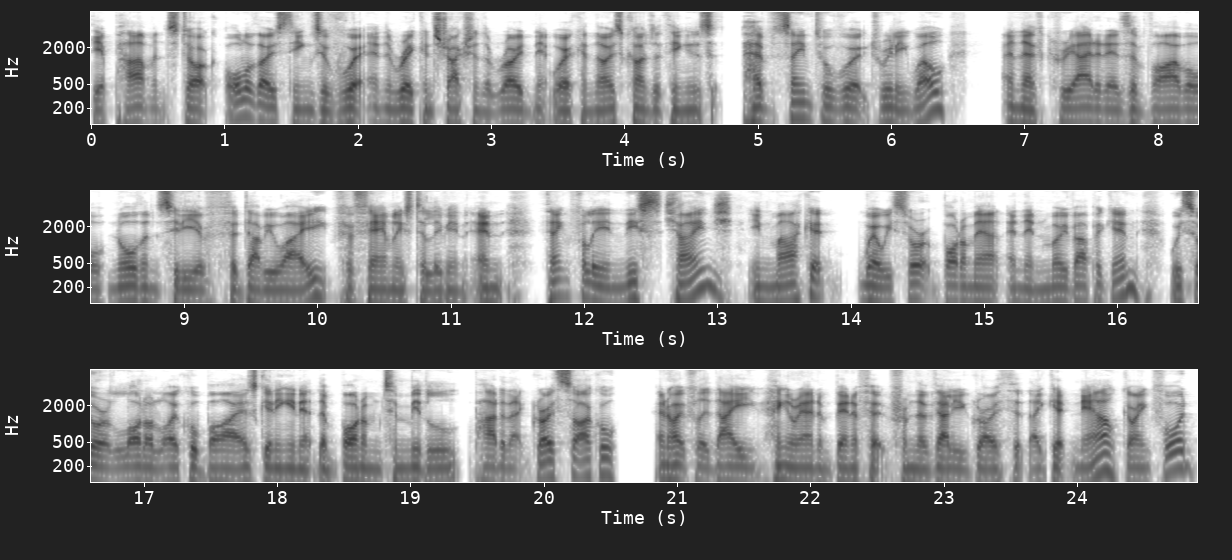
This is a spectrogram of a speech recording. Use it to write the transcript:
the apartment stock, all of those things have worked, and the reconstruction of the road network and those kinds of things have seemed to have worked really well. And they've created as a viable northern city for WA for families to live in. And thankfully, in this change in market, where we saw it bottom out and then move up again, we saw a lot of local buyers getting in at the bottom to middle part of that growth cycle. And hopefully, they hang around and benefit from the value growth that they get now going forward.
